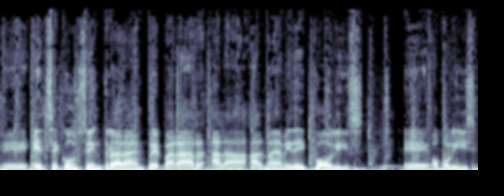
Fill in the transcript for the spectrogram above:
Eh, él se concentrará en preparar a la, al Miami-Dade Police, eh, o Police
